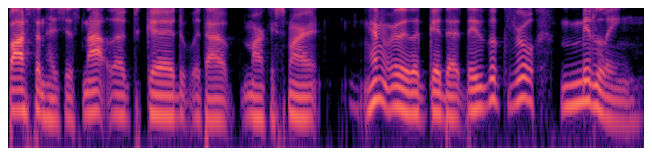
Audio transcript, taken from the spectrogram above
Boston has just not looked good without Marcus Smart. They haven't really looked good. That they look real middling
